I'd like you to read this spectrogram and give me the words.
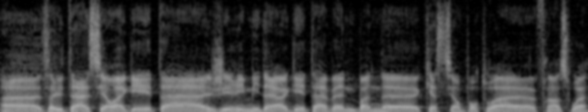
Euh, salutations à Gaétan, à Jérémy. D'ailleurs, Gaétan avait une bonne euh, question pour toi, euh, François.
